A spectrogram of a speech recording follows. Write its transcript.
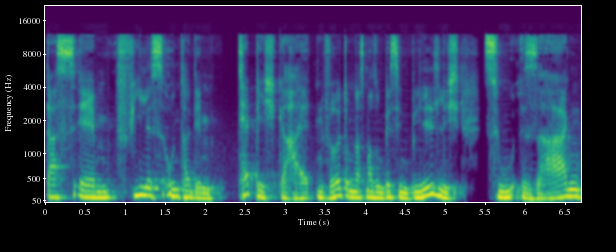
dass ähm, vieles unter dem Teppich gehalten wird, um das mal so ein bisschen bildlich zu sagen.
